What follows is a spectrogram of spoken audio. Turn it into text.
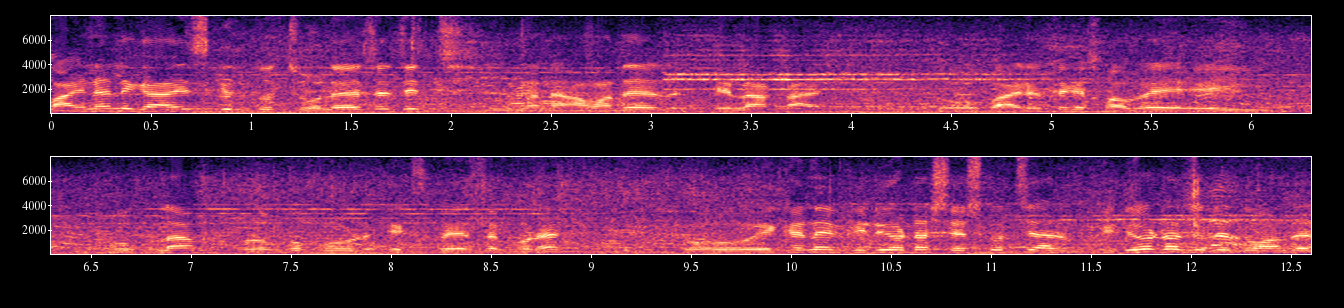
ফাইনালি গাইস কিন্তু চলে এসেছি মানে আমাদের এলাকায়। তো বাইরে থেকে সবে এই ঢুকলাম গোরক্ষপুর এক্সপ্রেসে করে। তো এখানে ভিডিওটা শেষ করছি। আর ভিডিওটা যদি তোমাদের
